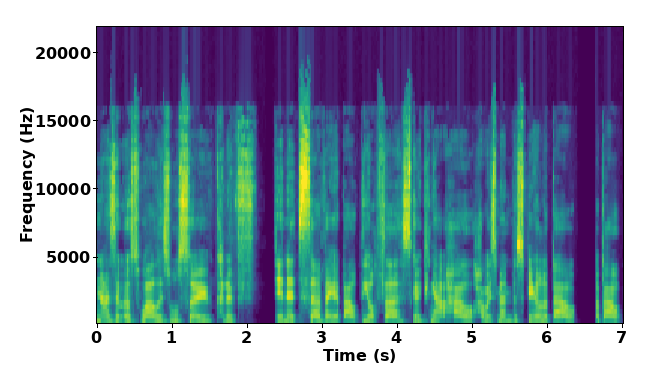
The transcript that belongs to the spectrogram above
NASO as well is also kind of in its survey about the offer, scoping out how how its members feel about about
